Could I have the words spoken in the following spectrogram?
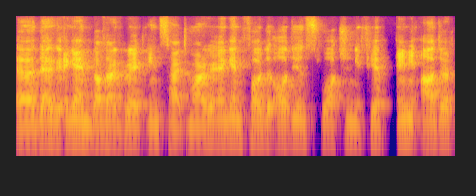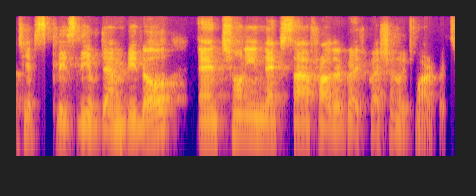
Uh, again, those are great insights, Margaret. Again, for the audience watching, if you have any other tips, please leave them below and tune in next time for other great question with Margaret.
